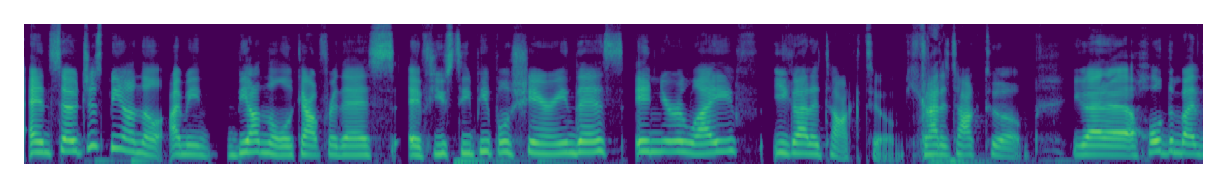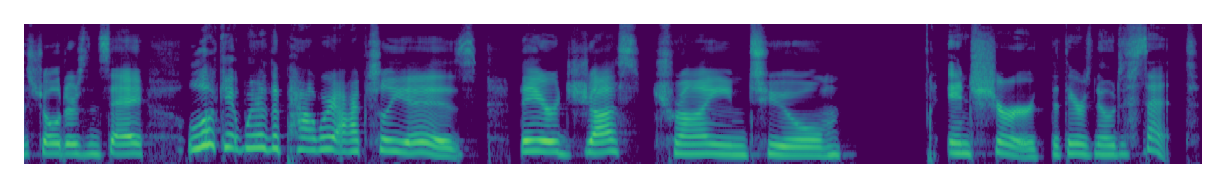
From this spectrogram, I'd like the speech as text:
And so just be on the, I mean, be on the lookout for this. If you see people sharing this in your life, you got to talk to them. You got to talk to them. You got to hold them by the shoulders and say, look at where the power actually is. They are just trying to ensure that there's no dissent.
